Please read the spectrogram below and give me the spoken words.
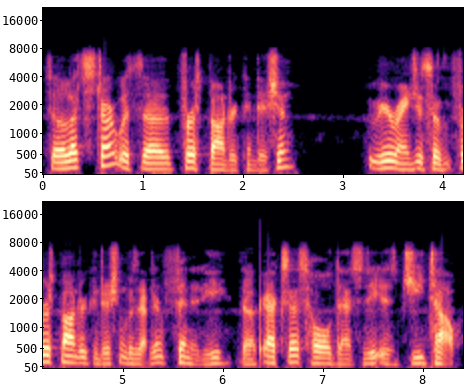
So let's start with uh, the first boundary condition. Rearrange it. So the first boundary condition was at infinity, the excess hole density is g tau.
